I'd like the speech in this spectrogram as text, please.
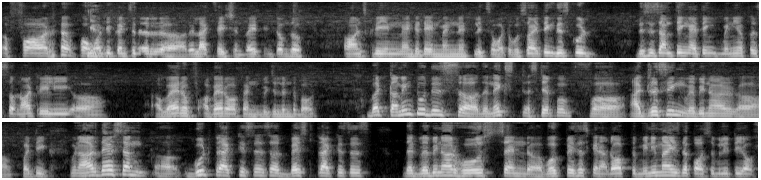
uh, for for yeah. what you consider uh, relaxation right in terms of on-screen entertainment, Netflix or whatever. So I think this could, this is something I think many of us are not really uh, aware of, aware of and vigilant about. But coming to this, uh, the next step of uh, addressing webinar uh, fatigue. Mean, are there some uh, good practices or best practices that webinar hosts and uh, workplaces can adopt to minimize the possibility of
